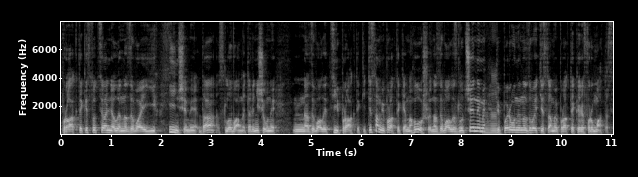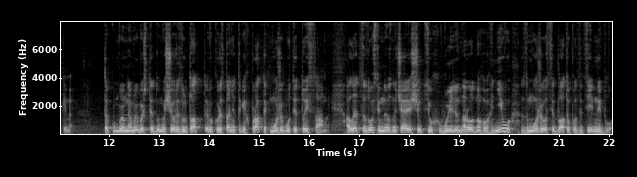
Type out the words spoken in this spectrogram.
практики соціальні, але називає їх іншими словами. Та раніше вони називали ці практики, ті самі практики, я наголошую, називали злочинними. Тепер вони називають ті самі практики реформаторськими. Так мене вибачте, я думаю, що результат використання таких практик може бути той самий. Але це зовсім не означає, що цю хвилю народного гніву зможе осідлати опозиційний блок.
